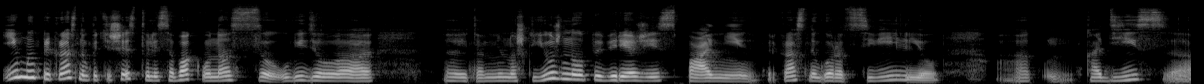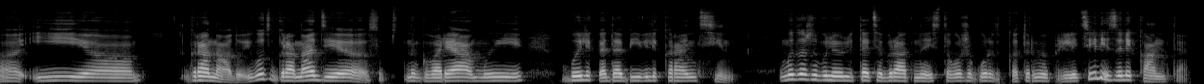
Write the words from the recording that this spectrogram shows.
И мы прекрасно путешествовали. Собака у нас увидела э, там немножко южного побережья Испании, прекрасный город Севилью, э, Кадис э, и э, Гранаду. И вот в Гранаде, собственно говоря, мы были, когда объявили карантин. Мы должны были улетать обратно из того же города, в который мы прилетели, из Аликанте.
